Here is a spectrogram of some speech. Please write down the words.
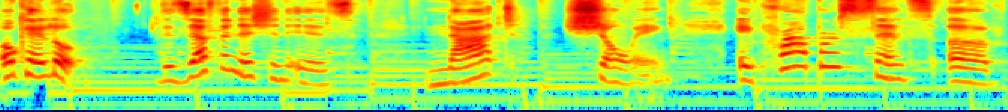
Okay, look, the definition is not showing a proper sense of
